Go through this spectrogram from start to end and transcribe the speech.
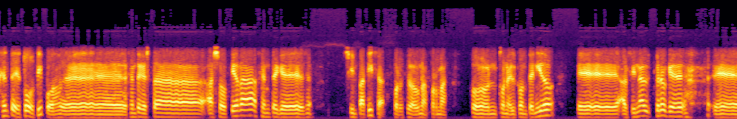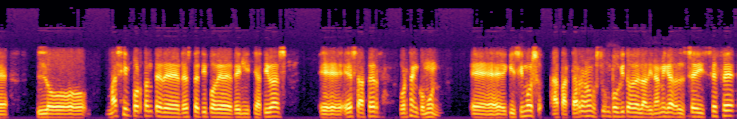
gente de todo tipo, eh, gente que está asociada, gente que simpatiza, por decirlo de alguna forma, con, con el contenido. Eh, al final creo que eh, lo más importante de, este tipo de, iniciativas es hacer fuerza en común. quisimos apartarnos un poquito de la dinámica del 6F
